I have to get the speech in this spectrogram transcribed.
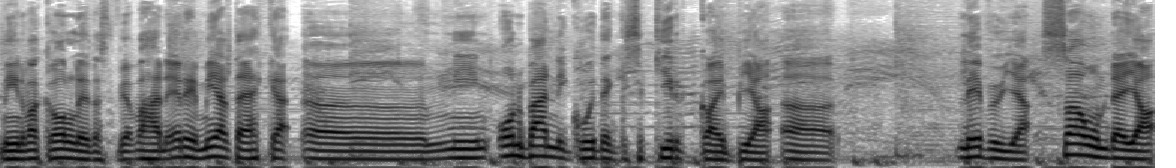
niin vaikka Olli tästä vähän eri mieltä ehkä, uh, niin on bändin kuitenkin se kirkkaimpia uh, levyjä, soundeja,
